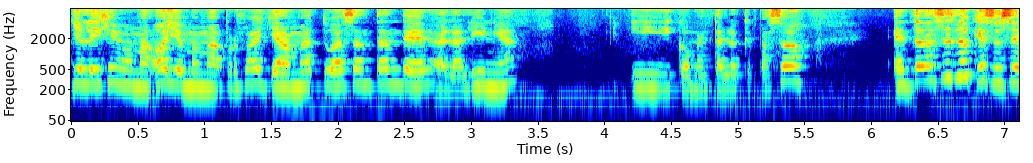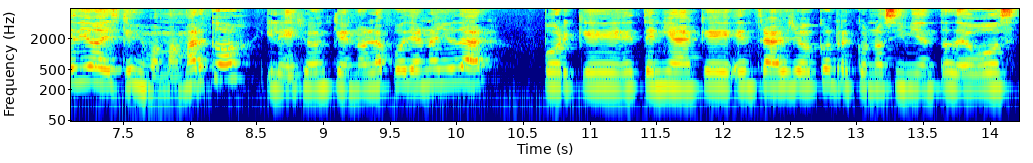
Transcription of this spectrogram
yo le dije a mi mamá, oye mamá, por favor llama tú a Santander, a la línea, y comenta lo que pasó. Entonces lo que sucedió es que mi mamá marcó y le dijeron que no la podían ayudar porque tenía que entrar yo con reconocimiento de voz.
